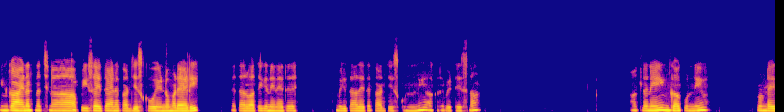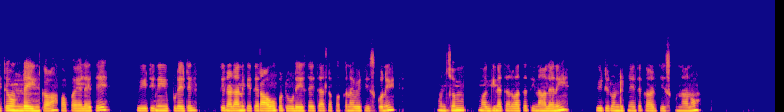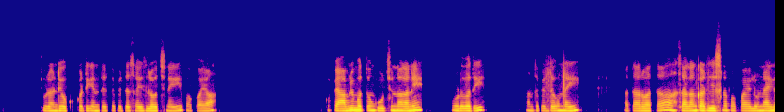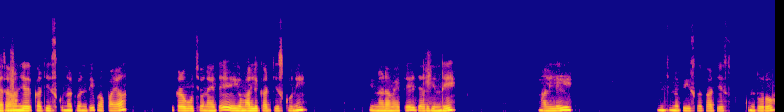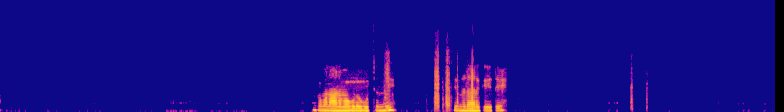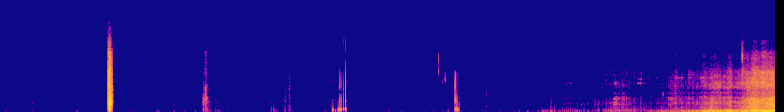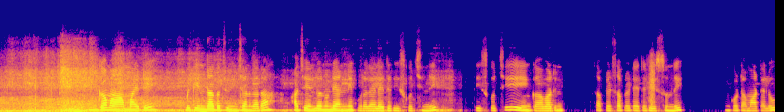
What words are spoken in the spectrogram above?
ఇంకా ఆయనకు నచ్చిన పీస్ అయితే ఆయన కట్ చేసుకోపోయిండు మా డాడీ. తర్వాత ఇక నేనైతే మిగతాదైతే కట్ చేసుకుని అక్కడ పెట్టేసిన. అట్లనే ఇంకా కొన్ని రెండైతే ఉండేవి ఉండే ఇంకా పప్పాయాలు అయితే వీటిని ఇప్పుడైతే తినడానికి అయితే రావు. ఒక టూ డేస్ అయితే అట్లా పక్కన పెట్టేసుకొని కొంచెం మగ్గిన తర్వాత తినాలని వీటి రెండింటిని అయితే కట్ చేసుకున్నాను. చూడండి ఒక్కొక్కటి ఎంత పెద్ద సైజులో వచ్చినాయి పప్పాయ. ఫ్యామిలీ మొత్తం కూర్చున్నా కానీ ఒడవది అంత పెద్దగా ఉన్నాయి. ఆ తర్వాత సగం కట్ చేసిన పప్పాయలు ఉన్నాయి కదా. కట్ చేసుకున్నటువంటి పప్పాయ ఇక్కడ కూర్చొని అయితే ఇక మళ్ళీ కట్ చేసుకొని తినడం అయితే జరిగింది. మళ్ళీ చిన్న చిన్న పీస్గా కట్ చేసుకుంటారు. ఇంకా మా నాన్నమ్మ కూడా కూర్చుంది. తినడానికి అయితే ఇంకా మా అమ్మ అయితే మీకు ఇందాక చూపించాను కదా ఆ చేనులో నుండి అన్ని కూరగాయలు అయితే తీసుకొచ్చింది. తీసుకొచ్చి ఇంకా వాటిని సపరేట్ సపరేట్ అయితే చేస్తుంది. ఇంకో టమాటాలు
